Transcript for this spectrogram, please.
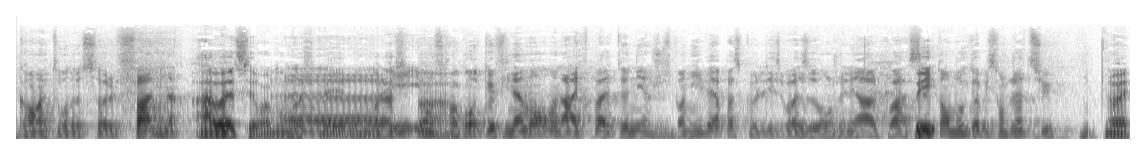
quand un tournesol fan. Ah ouais, c'est vraiment moche, mais bon, voilà. Et, on se rend compte que finalement, on n'arrive pas à le tenir jusqu'en hiver parce que les oiseaux, en général, quoi, septembre, octobre, ils sont déjà dessus. Ouais.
